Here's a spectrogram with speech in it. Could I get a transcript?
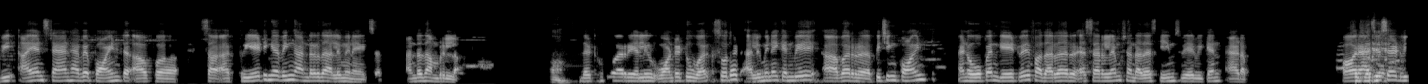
we, I and Stan have a point of uh, so, uh, creating a wing under the alumni itself, under the umbrella. Ah. That who are really wanted to work so that alumni can be our uh, pitching point and open gateway for the other SRLMs and other schemes where we can add up. Or as you said, we,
